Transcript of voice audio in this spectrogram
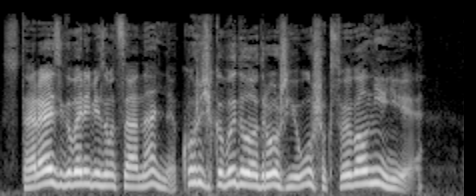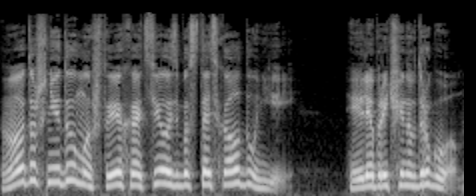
Стараясь говорить безэмоционально, кошечка выдала дрожью ушек свое волнение. Вот уж не думал, что ей хотелось бы стать колдуньей. Или причина в другом.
